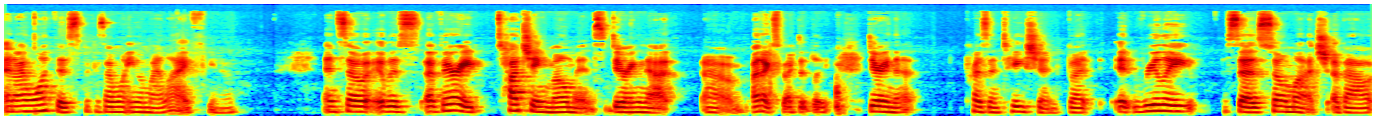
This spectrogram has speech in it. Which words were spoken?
and I want this because I want you in my life, you know." And so it was a very touching moment during that, um, unexpectedly during that presentation, but it really says so much about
